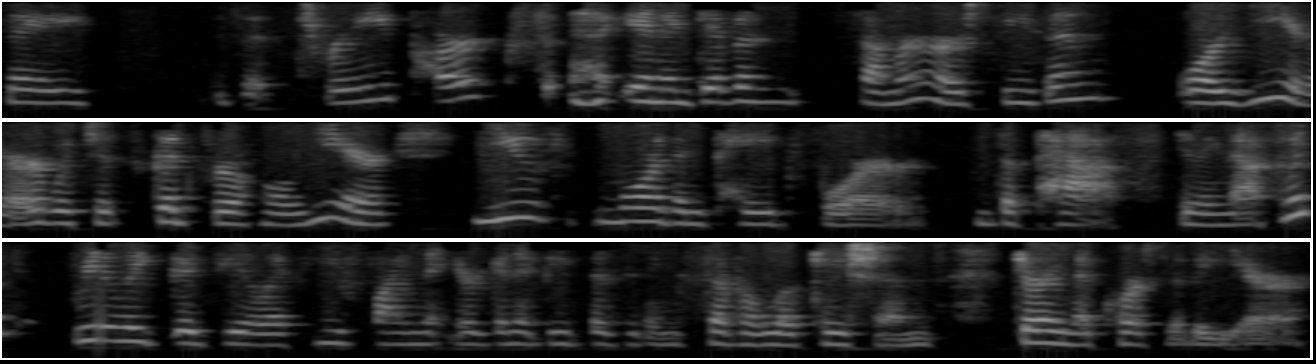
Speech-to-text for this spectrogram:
say, is it three parks in a given summer or season or year, which it's good for a whole year, you've more than paid for the pass doing that. So it's really good deal if you find that you're going to be visiting several locations during the course of a year.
